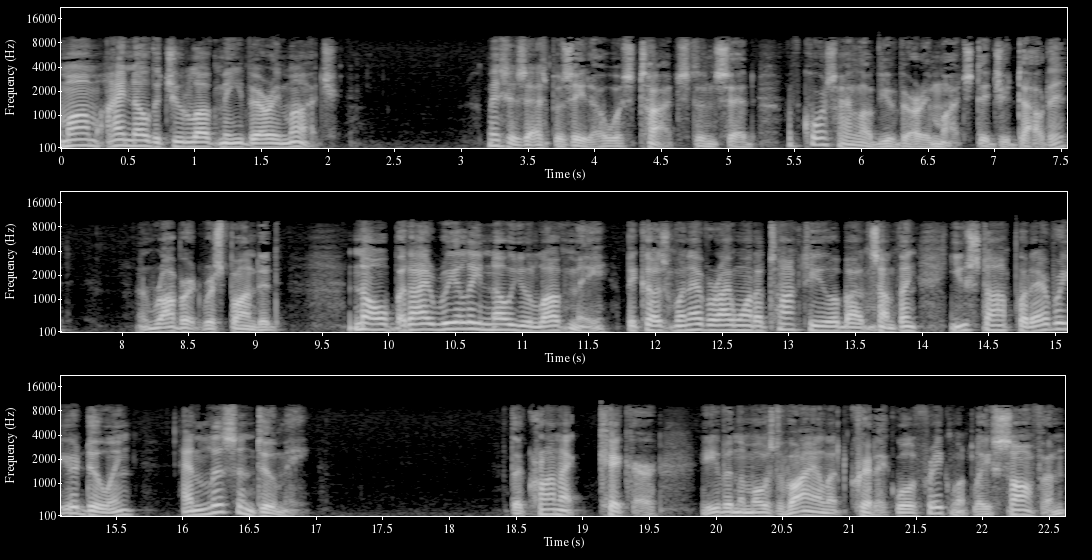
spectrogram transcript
Mom, I know that you love me very much. Mrs. Esposito was touched and said, Of course I love you very much. Did you doubt it? And Robert responded, No, but I really know you love me because whenever I want to talk to you about something, you stop whatever you're doing and listen to me. The chronic kicker, even the most violent critic, will frequently soften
